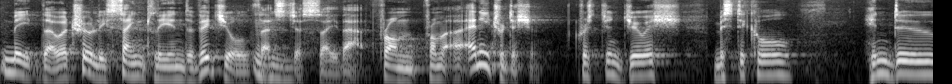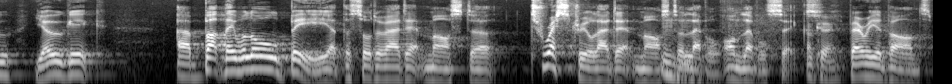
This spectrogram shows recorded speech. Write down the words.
meet, though, a truly saintly individual, let's mm-hmm. just say that, from, from uh, any tradition Christian, Jewish, mystical, Hindu, yogic, uh, but they will all be at the sort of adept master terrestrial adept master mm-hmm. level on level six. Okay. Very advanced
